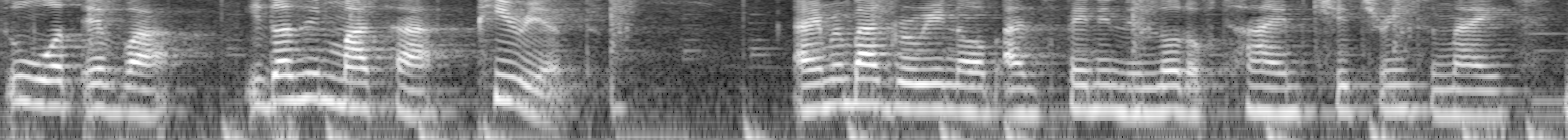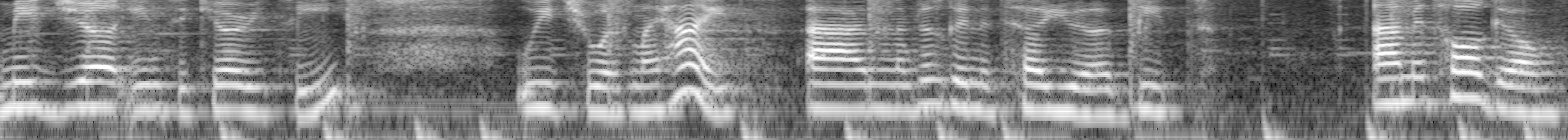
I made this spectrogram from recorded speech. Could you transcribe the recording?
too whatever. It doesn't matter, period. I remember growing up and spending a lot of time catering to my major insecurity, which was my height. And I'm just going to tell you a bit. I'm a tall girl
